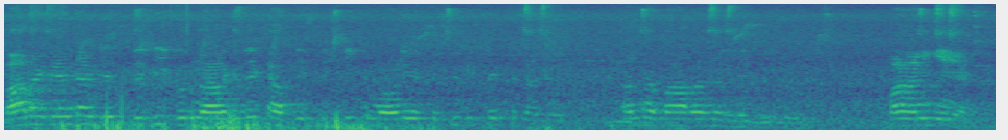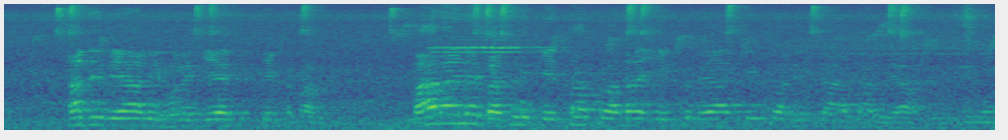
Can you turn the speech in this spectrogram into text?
ਮਹਾਰਾਜ ਕਹਿੰਦਾ ਜੇ ਤੁਸੀਂ ਗੁਰੂ ਨਾਨਕ ਦੇ ਘਰ ਦੀ ਸਿੱਖੀ ਕਮਾਉਣੀ ਹੈ ਤੁਸੀਂ ਵੀ ਸਿੱਖ ਕਰੋ ਆਂਦਾ ਮਹਾਰਾਜ ਨੇ ਹਿੰਦੂ ਲੋਕ ਬਾਣੀਏ ਆ। ਸਾਡੇ ਵਿਆਹ ਨਹੀਂ ਹੋਣੇ, ਜੇ ਅਸੀਂ ਸਿੱਖ ਬਣ ਮਹਾਰਾਜ ਨੇ ਬਚਨ ਕੀਤਾ, ਤੁਹਾਡਾ ਇੱਕ ਵਿਆਹ ਕੀ ਤੁਹਾਡੇ ਚਾਰ ਦਾ ਵਿਆਹ ਹੋਊਗਾ।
